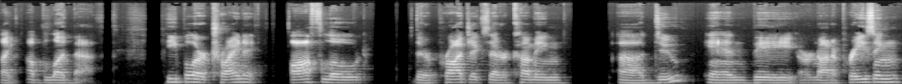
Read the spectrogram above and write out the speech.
like a bloodbath. people are trying to offload their projects that are coming uh, due and they are not appraising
